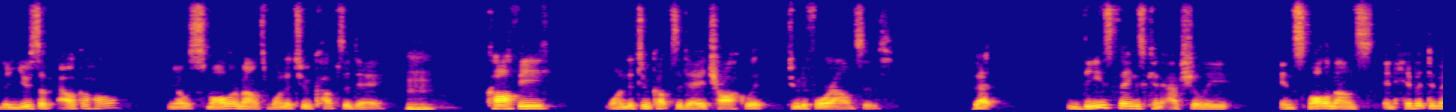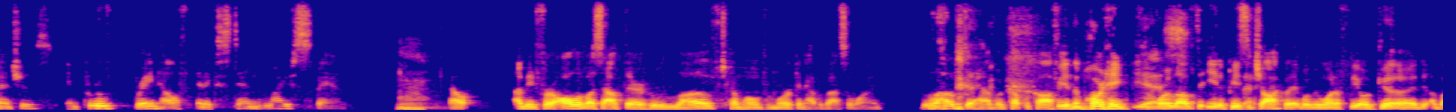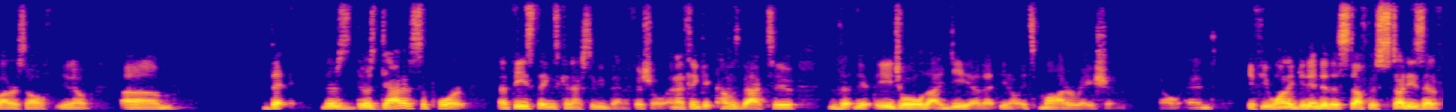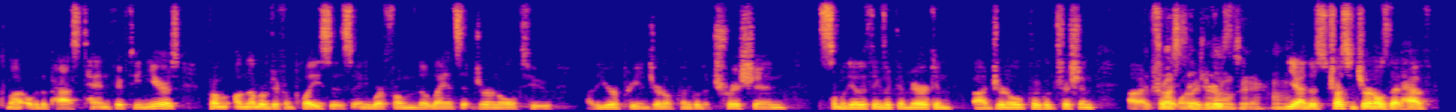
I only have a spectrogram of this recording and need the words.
the use of alcohol, you know, smaller amounts, one to two cups a day, mm-hmm. coffee, one to two cups a day, chocolate, two to four ounces, that these things can actually, in small amounts, inhibit dementias, improve brain health, and extend lifespan. Mm. Now, I mean, for all of us out there who love to come home from work and have a glass of wine, love to have a cup of coffee in the morning, yes, or love to eat a piece exactly. of chocolate when we want to feel good about ourselves, you know, um, that there's there's data to support that these things can actually be beneficial, and I think it comes back to the, the age-old idea that you know it's moderation, you know, and if you want to get into this stuff, there's studies that have come out over the past 10, 15 years from a number of different places, anywhere from the Lancet Journal to uh, the European Journal of Clinical Nutrition, some of the other things like the American uh, Journal of Clinical Nutrition. Uh, the trusted journals those, there. Uh-huh. Yeah, those trusted journals that have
